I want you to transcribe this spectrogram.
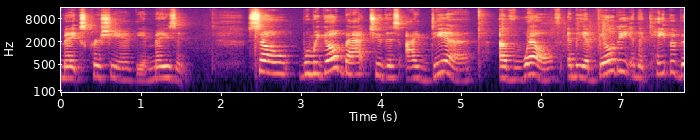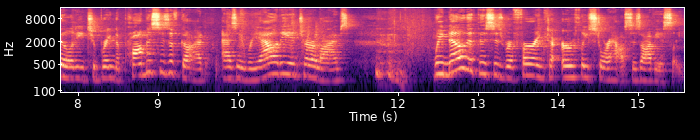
makes Christianity amazing. So, when we go back to this idea of wealth and the ability and the capability to bring the promises of God as a reality into our lives, we know that this is referring to earthly storehouses, obviously.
